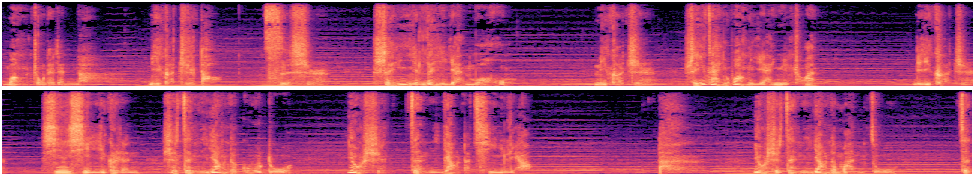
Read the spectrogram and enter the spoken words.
梦中的人呐，你可知道，此时谁已泪眼模糊？你可知谁在望眼欲穿？你可知心系一个人是怎样的孤独？又是怎样的凄凉？但又是怎样的满足？怎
